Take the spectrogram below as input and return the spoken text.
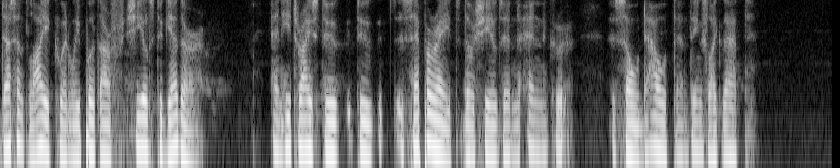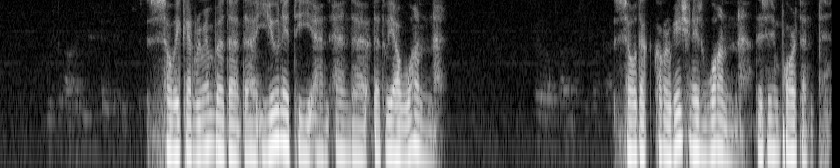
doesn't like when we put our shields together. And he tries to to separate those shields and and sow doubt and things like that. So we can remember that the unity and and uh, that we are one. So the congregation is one. This is important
